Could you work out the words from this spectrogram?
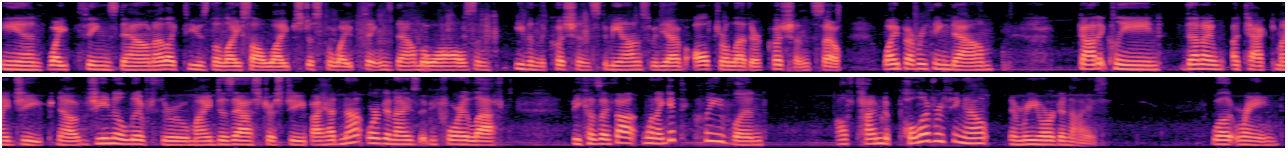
and wipe things down. I like to use the Lysol wipes just to wipe things down the walls and even the cushions. To be honest with you, I have ultra leather cushions, so wipe everything down. Got it cleaned. Then I attacked my Jeep. Now, Gina lived through my disastrous Jeep. I had not organized it before I left because I thought when I get to Cleveland, I'll have time to pull everything out and reorganize. Well, it rained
